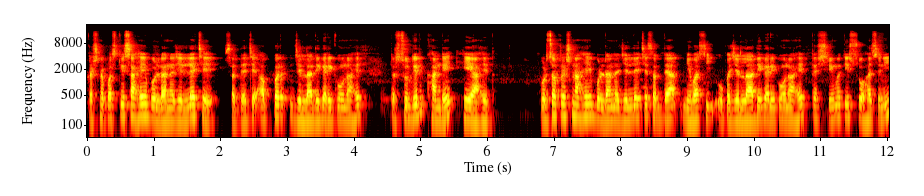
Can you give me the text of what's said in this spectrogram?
प्रश्न पस्तीस आहे. बुलढाणा जिल्ह्याचे सध्याचे अप्पर जिल्हाधिकारी कोण आहेत? तर सुधीर खांडे हे आहेत. पुढचा प्रश्न आहे बुलढाणा जिल्ह्याचे सध्या निवासी उपजिल्हाधिकारी कोण आहेत? तर श्रीमती सुहासिनी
